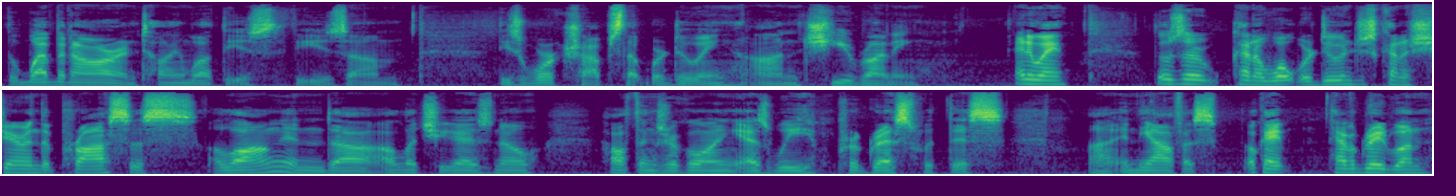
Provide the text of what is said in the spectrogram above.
the webinar and telling about these these um, these workshops that we're doing on chi running. Anyway, those are kind of what we're doing, just kind of sharing the process along, and uh, I'll let you guys know how things are going as we progress with this uh, in the office. Okay, have a great one.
